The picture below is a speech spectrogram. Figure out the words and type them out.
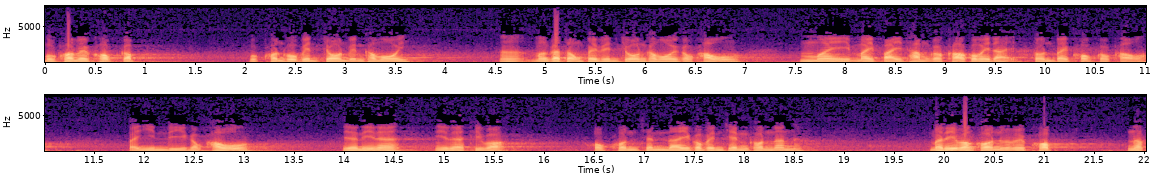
บุคคลไปคบกับบุคคลผู้เป็นโจรเป็นขโมยมันก็ต้องไปเป็นโจรขโมยกับเขา ไม่ไม่ไปทำกับเขาก็ไม่ได้ ตนไปคบกับเขา ไปยินดีกับเขา อย่างนี้นะ นี่แหละที่ว่าคบคนเช่นใดก็เป็นเช่นคนนั้นนะ บัดนี้บางคนไปคบนัก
